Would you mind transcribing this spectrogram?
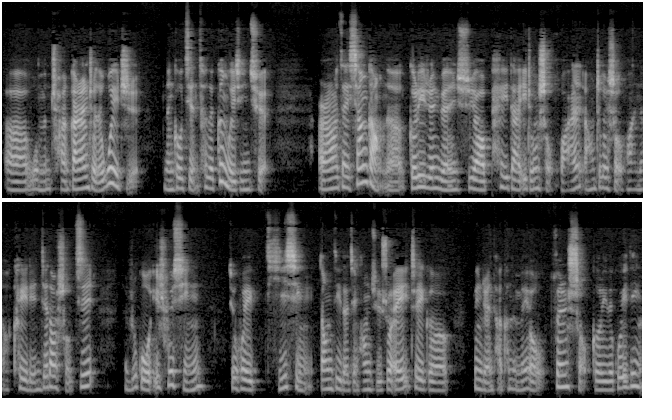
呃我们传感染者的位置能够检测的更为精确。而在香港呢，隔离人员需要佩戴一种手环，然后这个手环呢可以连接到手机。如果一出行，就会提醒当地的健康局说：“哎，这个病人他可能没有遵守隔离的规定。”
